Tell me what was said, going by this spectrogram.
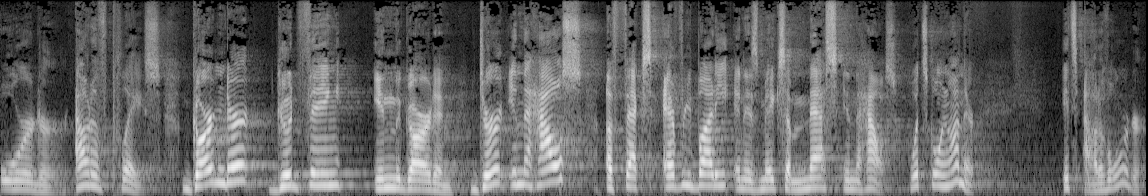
order, out of place. Garden dirt, good thing in the garden. Dirt in the house affects everybody and is, makes a mess in the house. What's going on there? It's out of order.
